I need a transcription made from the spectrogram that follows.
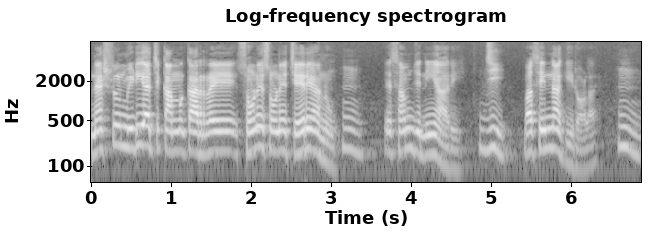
ਨੈਸ਼ਨਲ ਮੀਡੀਆ 'ਚ ਕੰਮ ਕਰ ਰਹੇ ਸੋਹਣੇ ਸੋਹਣੇ ਚਿਹਰਿਆਂ ਨੂੰ ਹੂੰ। ਇਹ ਸਮਝ ਨਹੀਂ ਆ ਰਹੀ। ਜੀ। ਬਸ ਇੰਨਾ ਕੀ ਰੌਲਾ ਹੈ। ਹੂੰ।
